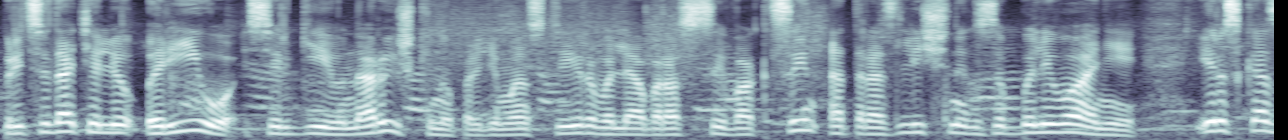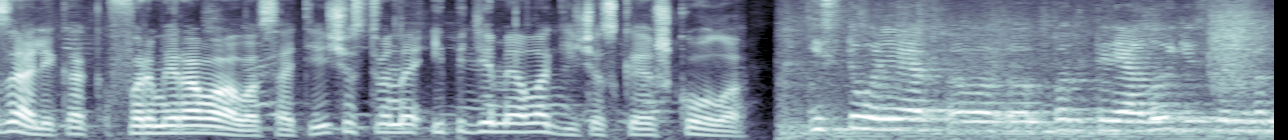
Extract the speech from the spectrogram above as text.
Председателю РИО Сергею Нарышкину продемонстрировали образцы вакцин от различных различных заболеваний и рассказали, как формировалась отечественная эпидемиологическая школа. История э, э, бактериологии, история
